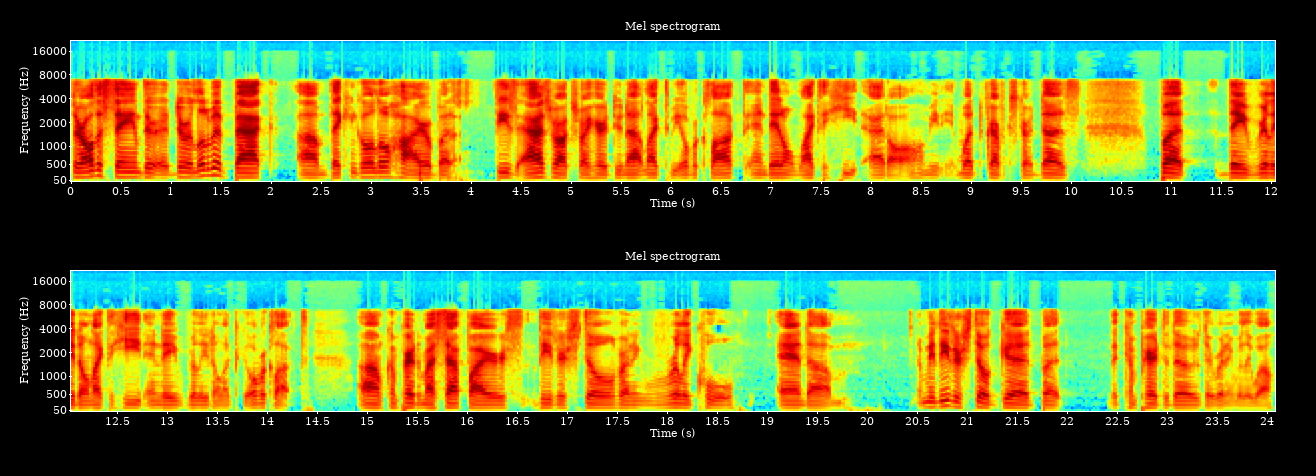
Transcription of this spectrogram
they're all the same. They're they're a little bit back. Um, they can go a little higher, but these ASRocks right here do not like to be overclocked, and they don't like the heat at all. I mean, what graphics card does, but they really don't like the heat, and they really don't like to get overclocked. Um, compared to my Sapphires, these are still running really cool, and um, I mean these are still good, but compared to those, they're running really well.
